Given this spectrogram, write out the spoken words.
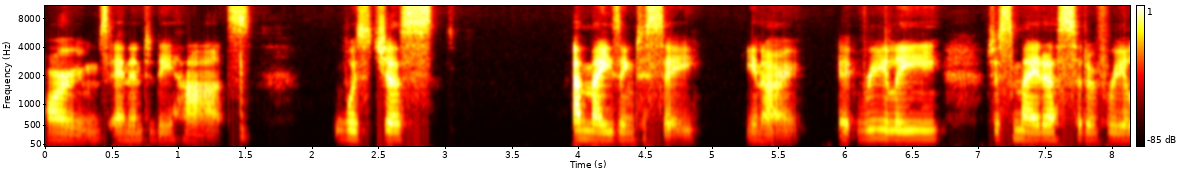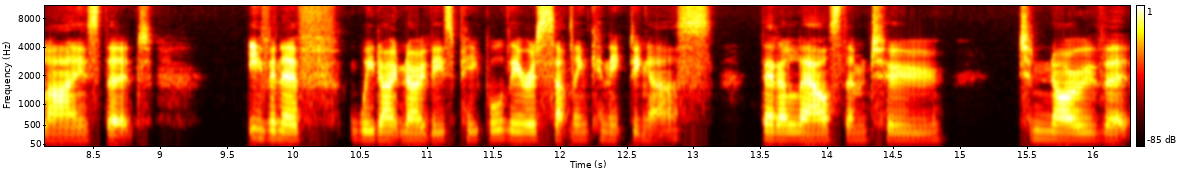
homes and into their hearts was just amazing to see. You know, it really just made us sort of realize that even if we don't know these people, there is something connecting us that allows them to to know that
